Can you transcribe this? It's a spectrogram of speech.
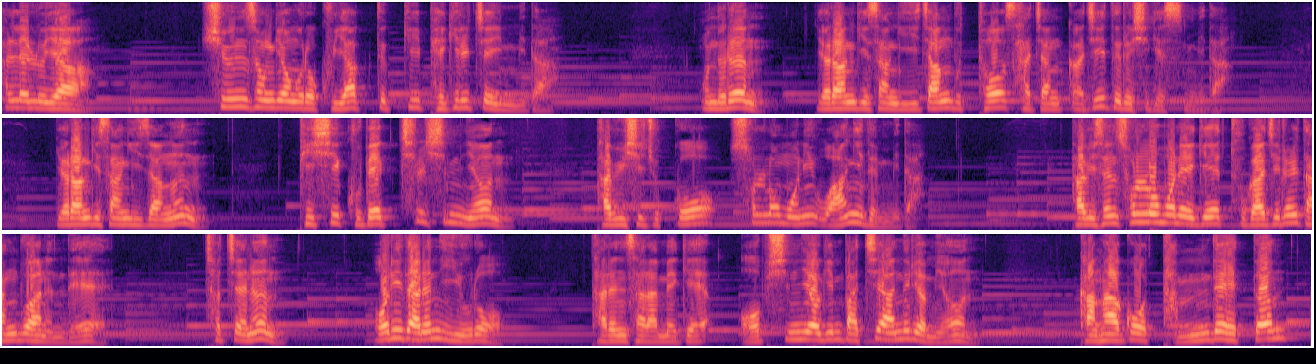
할렐루야. 쉬운 성경으로 구약 듣기 100일째입니다. 오늘은 열왕기상 2장부터 4장까지 들으시겠습니다. 열왕기상 2장은 BC 970년 다윗이 죽고 솔로몬이 왕이 됩니다. 다윗은 솔로몬에게 두 가지를 당부하는데 첫째는 어리다는 이유로 다른 사람에게 업신여김 받지 않으려면 강하고 담대했던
